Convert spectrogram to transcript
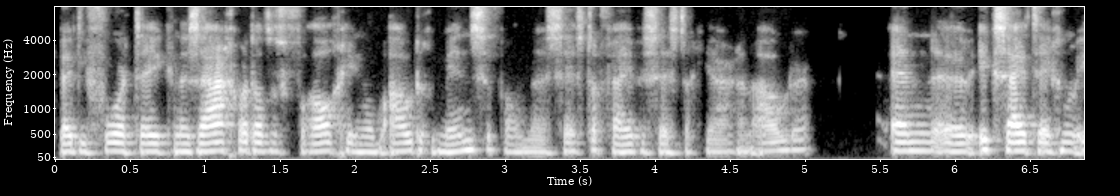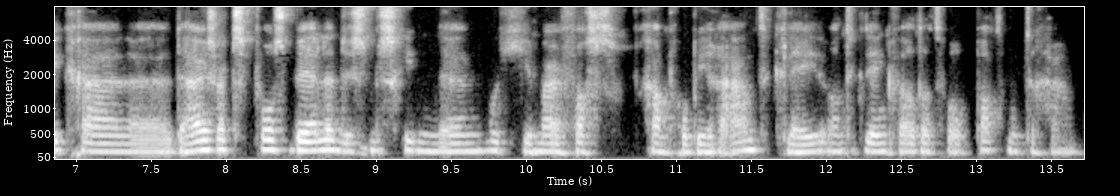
bij die voortekenen zagen we dat het vooral ging om oudere mensen van uh, 60, 65 jaar en ouder. En uh, ik zei tegen hem, ik ga de huisartspost bellen, dus misschien moet je je maar vast gaan proberen aan te kleden, want ik denk wel dat we op pad moeten gaan.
